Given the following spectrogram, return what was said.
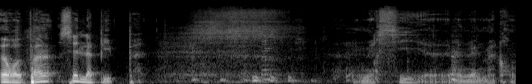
Europe 1, c'est de la pipe. Merci euh, Emmanuel Macron.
